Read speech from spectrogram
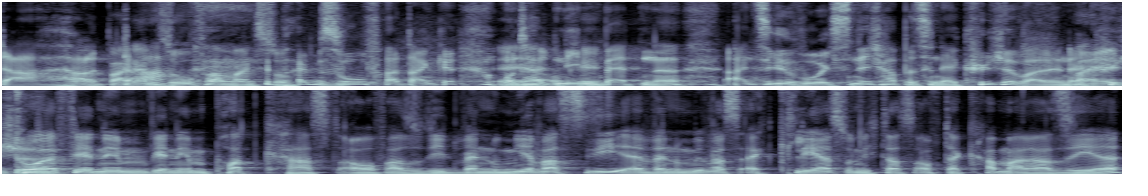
da, bei da, deinem Sofa meinst du? beim Sofa, danke. Und ja, halt okay. neben Bett, ne? Einzige, wo ich es nicht habe, ist in der Küche, weil in der Weil Küche. Thor, wir nehmen, wir nehmen Podcast auf. Also die, wenn du mir was sie, äh, wenn du mir was erklärst und ich das auf der Kamera sehe,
